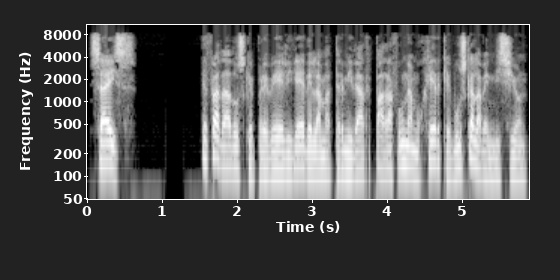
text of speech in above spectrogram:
6. dados que prevé el iré de la maternidad para una mujer que busca la bendición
